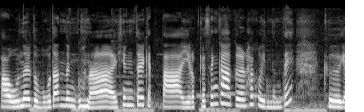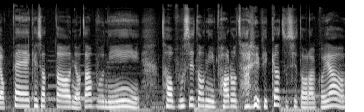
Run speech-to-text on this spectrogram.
아, 오늘도 못 앉는구나. 힘들겠다. 이렇게 생각을 하고 있는데 그 옆에 계셨던 여자분이 저 보시더니 바로 자리 비켜주시더라고요.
